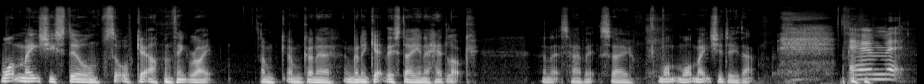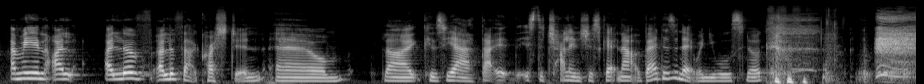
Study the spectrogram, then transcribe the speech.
what makes you still sort of get up and think, right, I'm I'm gonna I'm gonna get this day in a headlock, and let's have it. So, what what makes you do that? um, I mean, I I love I love that question. Um, like, because yeah, that it, it's the challenge just getting out of bed, isn't it? When you're all snug.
